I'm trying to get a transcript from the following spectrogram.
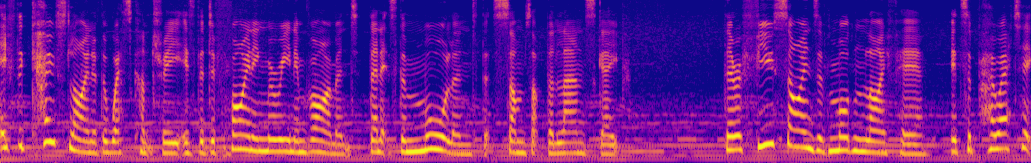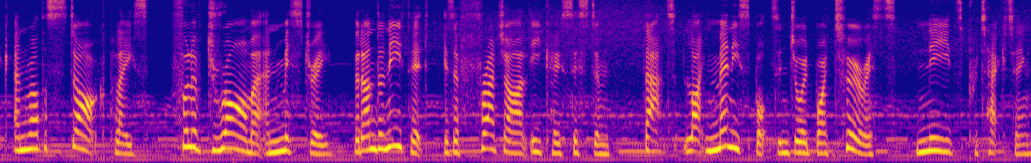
If the coastline of the West Country is the defining marine environment, then it's the moorland that sums up the landscape. There are few signs of modern life here. It's a poetic and rather stark place, full of drama and mystery, but underneath it is a fragile ecosystem that, like many spots enjoyed by tourists, needs protecting.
